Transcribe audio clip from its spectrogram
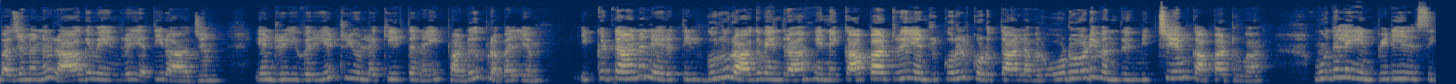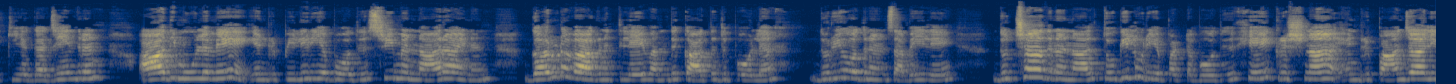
பஜமன ராகவேந்திர யதி ராஜம் என்று இவர் இயற்றியுள்ள கீர்த்தனை படு பிரபல்யம். இக்கட்டான நேரத்தில் குரு ராகவேந்திரா என்னை காப்பாற்று என்று குரல் கொடுத்தால் அவர் ஓடோடி வந்து நிச்சயம் காப்பாற்றுவார். முதலையின் பிடியில் சிக்கிய கஜேந்திரன் ஆதி மூலமே என்று பிளிரிய போது ஸ்ரீமன் நாராயணன் கருட வாகனத்திலே வந்து காத்தது போல துரியோதனன் சபையிலே துச்சாதனால் துகிலுரியப்பட்ட போது ஹே கிருஷ்ணா என்று பாஞ்சாலி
